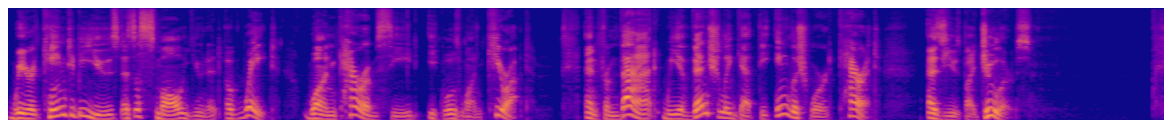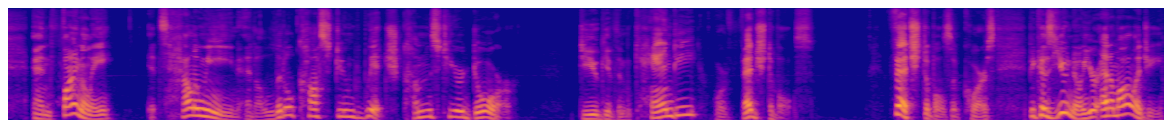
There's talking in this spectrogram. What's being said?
where it came to be used as a small unit of weight. One carob seed equals one kirat. And from that we eventually get the English word carat, as used by jewelers. And finally, it's Halloween and a little costumed witch comes to your door. Do you give them candy or vegetables? Vegetables, of course, because you know your etymology.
